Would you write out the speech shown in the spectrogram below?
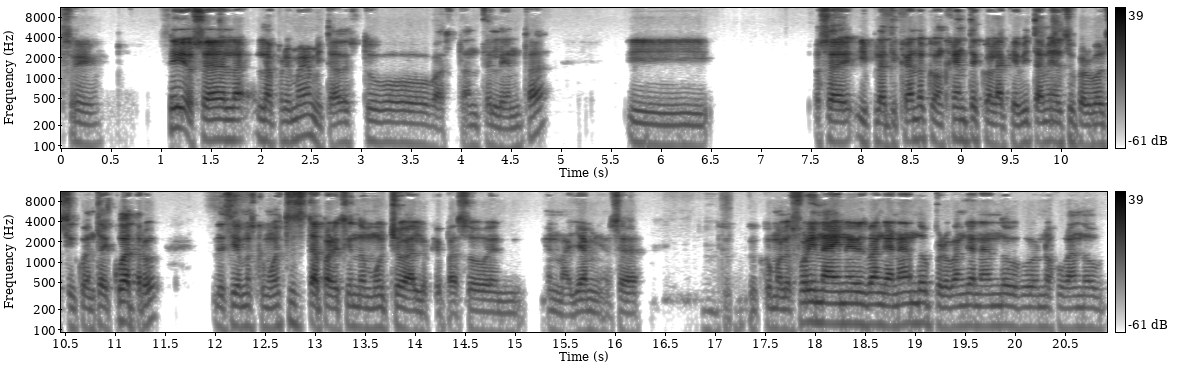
Sí, sí, o sea, la, la primera mitad estuvo bastante lenta y, o sea, y platicando con gente con la que vi también el Super Bowl 54, decíamos como esto se está pareciendo mucho a lo que pasó en, Miami, o sea, como los 49ers van ganando, pero van ganando no jugando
